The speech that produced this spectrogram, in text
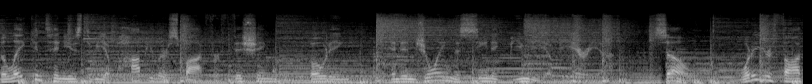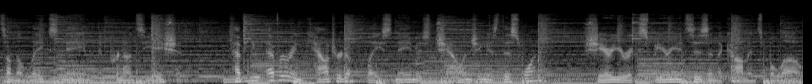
The lake continues to be a popular spot for fishing, boating, and enjoying the scenic beauty of the area. So, what are your thoughts on the lake's name and pronunciation? Have you ever encountered a place name as challenging as this one? Share your experiences in the comments below.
